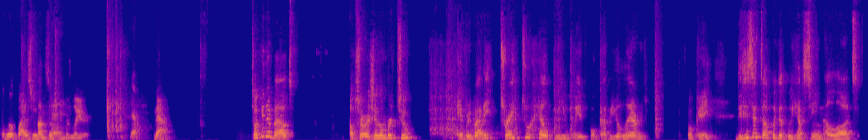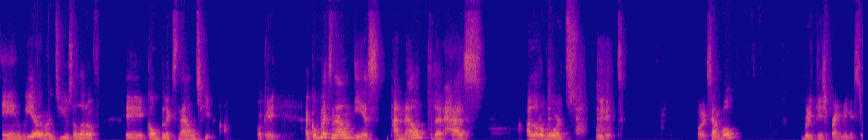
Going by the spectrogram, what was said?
I will pass you this Okay. document later. Yeah. Now, talking about observation number two, everybody try to help me with vocabulary, okay? This is a topic that we have seen a lot and we are going to use a lot of uh, complex nouns here, okay? A complex noun is a noun that has a lot of words with it. For example, British Prime Minister.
